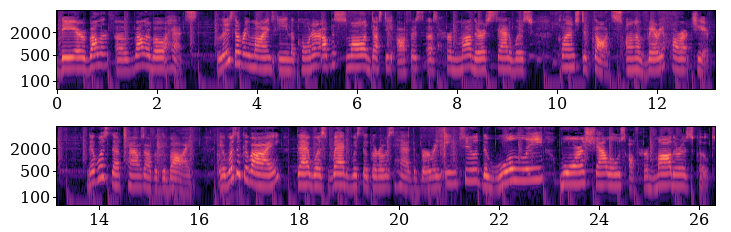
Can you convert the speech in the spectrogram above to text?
their uh, vulnerable heads. Lisa remained in the corner of the small, dusty office as her mother sat with clenched thoughts on a very hard chair. There was the chance of a goodbye. It was a goodbye that was wet with the girl's head buried into the woolly, warm shallows of her mother's coat.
